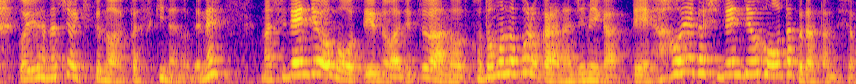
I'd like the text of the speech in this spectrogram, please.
こういう話を聞くのはやっぱ好きなのでね、まあ、自然療法っていうのは実はあの子供の頃から馴染みがあって母親が自然療法オタクだったんですよ。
